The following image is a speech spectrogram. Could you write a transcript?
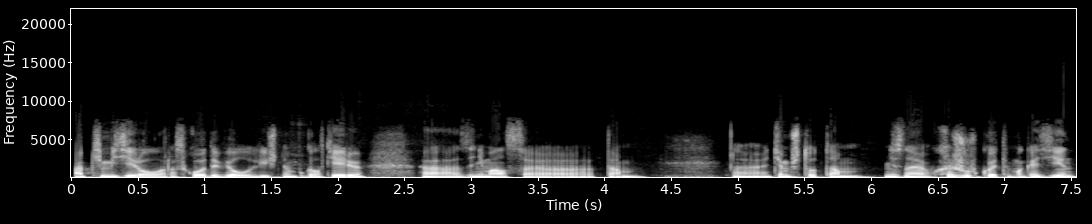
оптимизировал расходы, вел личную бухгалтерию, э, занимался э, там тем, что там, не знаю, хожу в какой-то магазин,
